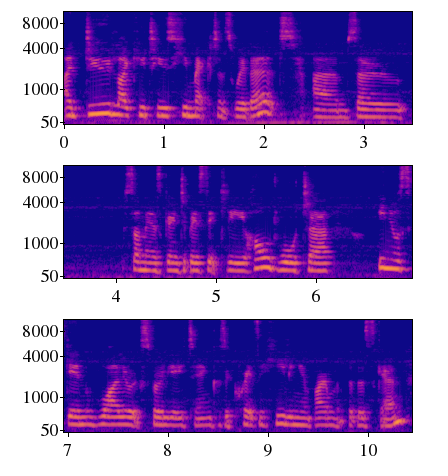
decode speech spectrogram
I do like you to use humectants with it. Um, so something that's going to basically hold water in your skin while you're exfoliating because it creates a healing environment for the skin.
